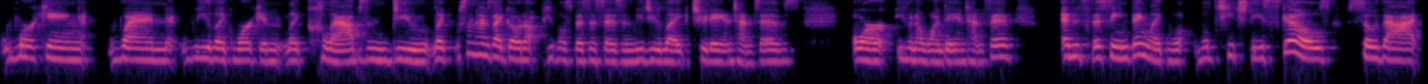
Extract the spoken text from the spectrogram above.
working when we like work in like collabs and do like sometimes I go to people's businesses and we do like two day intensives or even a one day intensive. And it's the same thing like we'll, we'll teach these skills so that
